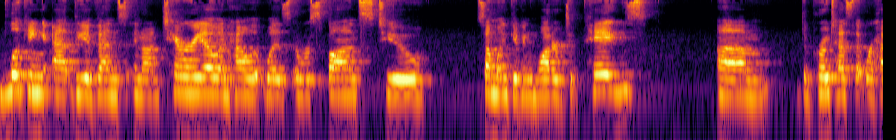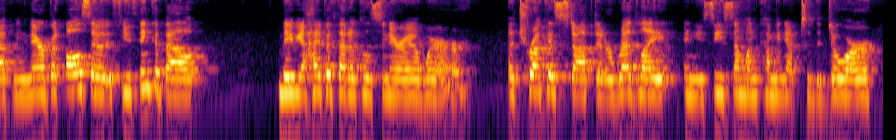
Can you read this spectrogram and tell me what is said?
looking at the events in Ontario and how it was a response to someone giving water to pigs, um, the protests that were happening there. But also, if you think about maybe a hypothetical scenario where a truck is stopped at a red light and you see someone coming up to the door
